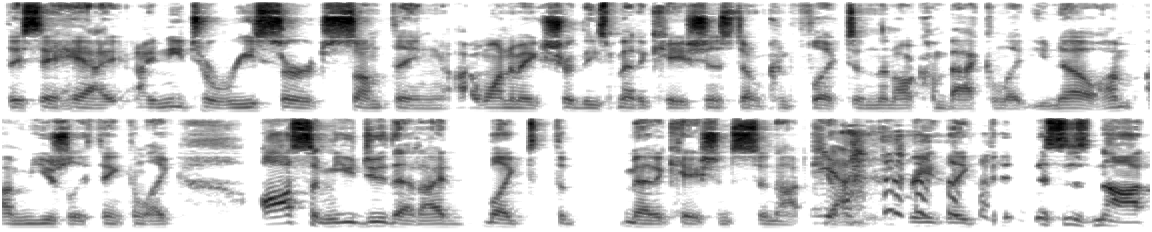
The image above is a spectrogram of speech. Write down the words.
they say, Hey, I, I need to research something. I want to make sure these medications don't conflict and then I'll come back and let you know. I'm I'm usually thinking like, awesome, you do that. I'd like the medications to not kill yeah. you. Like this is not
